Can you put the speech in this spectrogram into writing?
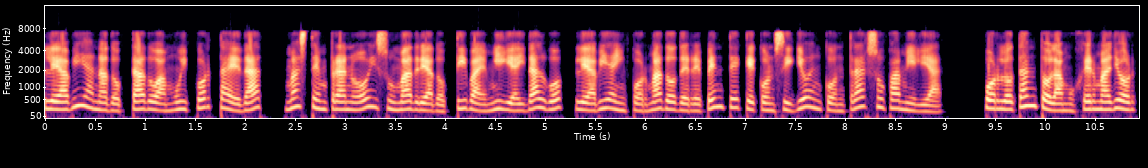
Le habían adoptado a muy corta edad, más temprano hoy su madre adoptiva Emilia Hidalgo, le había informado de repente que consiguió encontrar su familia. Por lo tanto la mujer mayor,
